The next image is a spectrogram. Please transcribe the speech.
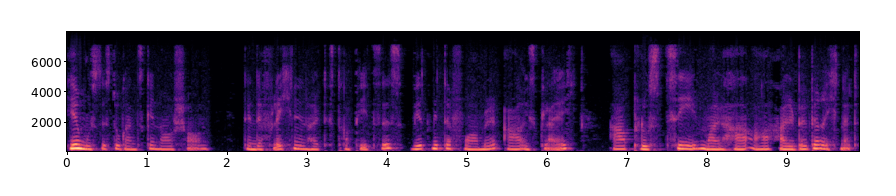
Hier musstest du ganz genau schauen, denn der Flächeninhalt des Trapezes wird mit der Formel a ist gleich a plus c mal ha halbe berechnet.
